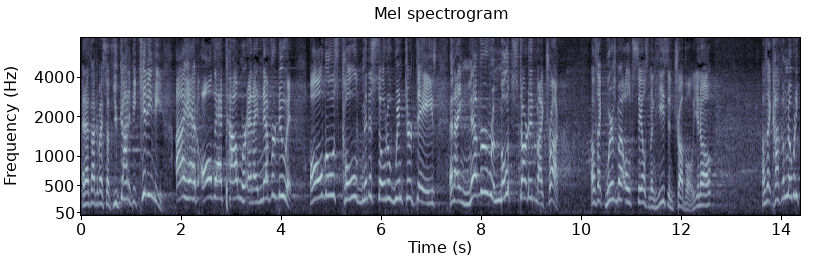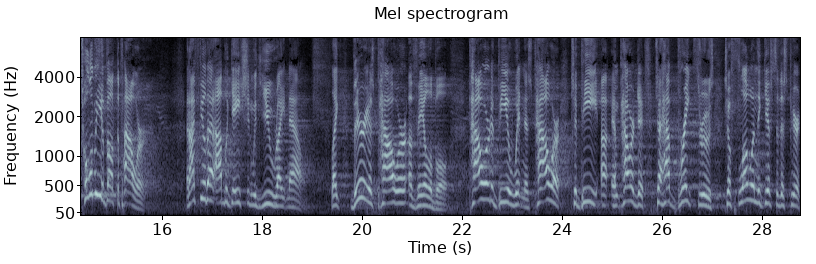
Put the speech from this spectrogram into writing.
And I thought to myself, you gotta be kidding me. I had all that power and I never knew it. All those cold Minnesota winter days and I never remote started my truck. I was like, where's my old salesman? He's in trouble, you know? I was like, how come nobody told me about the power? And I feel that obligation with you right now. Like, there is power available power to be a witness, power to be uh, empowered to, to have breakthroughs, to flow in the gifts of the Spirit,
